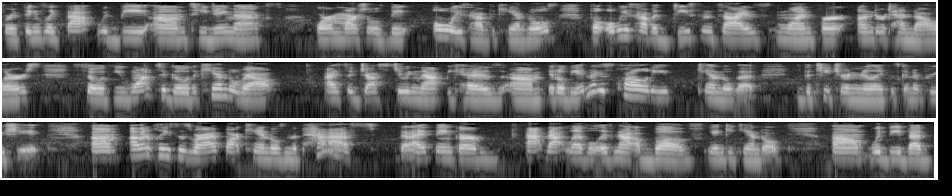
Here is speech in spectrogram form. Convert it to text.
for things like that would be um, TJ Maxx or Marshalls. They always have the candles. They'll always have a decent size one for under $10. So if you want to go the candle route, I suggest doing that because um, it'll be a nice quality candle that the teacher in your life is going to appreciate. Um, other places where I've bought candles in the past that I think are at that level, if not above Yankee Candle, um, would be Bed.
